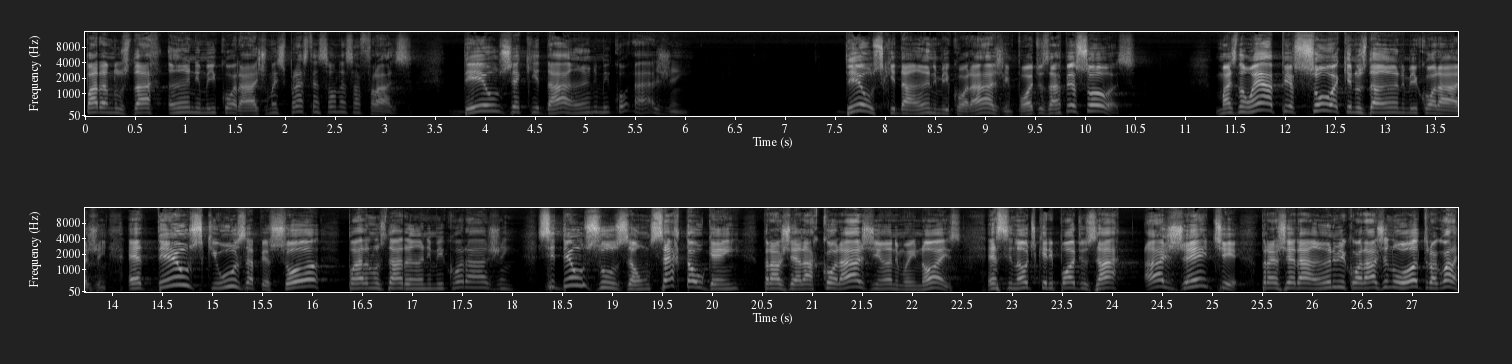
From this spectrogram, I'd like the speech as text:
para nos dar ânimo e coragem. Mas presta atenção nessa frase. Deus é que dá ânimo e coragem. Deus que dá ânimo e coragem pode usar pessoas. Mas não é a pessoa que nos dá ânimo e coragem, é Deus que usa a pessoa para nos dar ânimo e coragem. Se Deus usa um certo alguém para gerar coragem e ânimo em nós, é sinal de que Ele pode usar a gente para gerar ânimo e coragem no outro. Agora,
